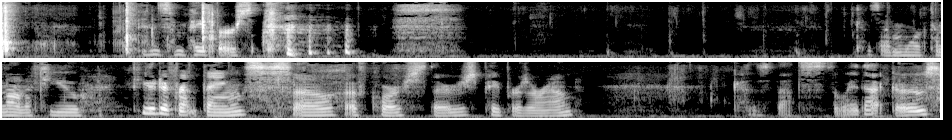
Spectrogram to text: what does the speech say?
a, in some papers. Because I'm working on a few few different things. So, of course, there's papers around. Because that's the way that goes.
